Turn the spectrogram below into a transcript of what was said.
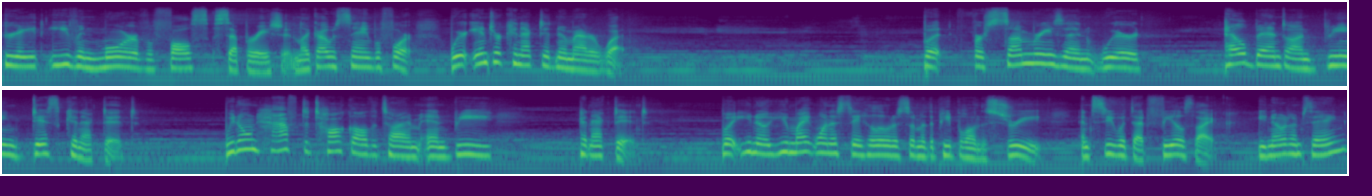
create even more of a false separation. Like I was saying before, we're interconnected no matter what. But for some reason, we're hell bent on being disconnected. We don't have to talk all the time and be connected. But you know, you might want to say hello to some of the people on the street and see what that feels like. You know what I'm saying?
